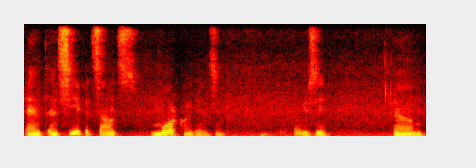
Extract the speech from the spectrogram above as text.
and and see if it sounds more convincing. You see, um,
